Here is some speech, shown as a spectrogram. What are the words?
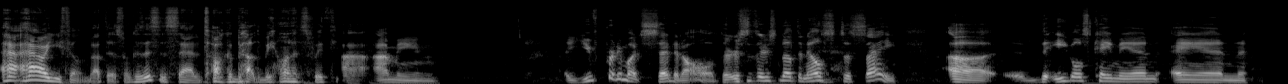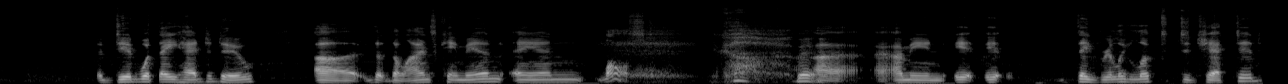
how, how are you feeling about this one? Because this is sad to talk about, to be honest with you. I, I mean, you've pretty much said it all. There's there's nothing else to say uh, the Eagles came in and did what they had to do. Uh, the the Lions came in and lost. uh, I mean, it it they really looked dejected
